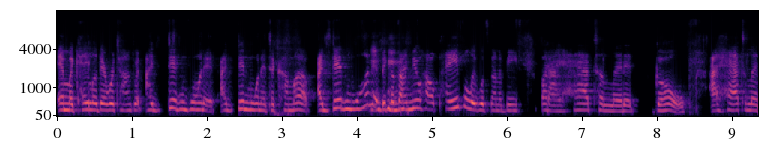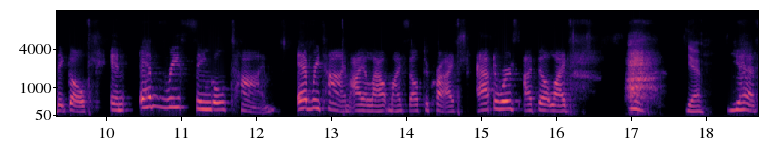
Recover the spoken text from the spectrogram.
And Michaela, there were times when I didn't want it. I didn't want it to come up. I didn't want it because I knew how painful it was going to be, but I had to let it go. I had to let it go. And every single time, every time I allowed myself to cry, afterwards, I felt like, yeah. Yes.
